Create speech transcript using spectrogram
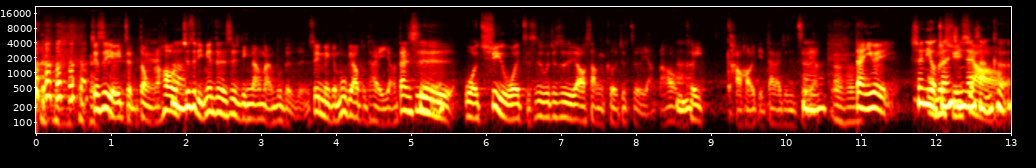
就是有一整栋，然后就是里面真的是琳琅满目的人，所以每个目标不太一样。但是我去，我只是就是要上课，就这样，然后可以考好一点，大概就是这样。嗯、但因为所以你有专心在上课？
